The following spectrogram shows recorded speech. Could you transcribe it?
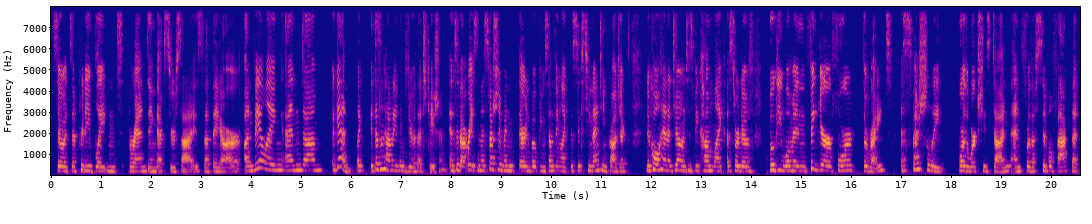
So it's a pretty blatant branding exercise that they are unveiling. And um, again, like it doesn't have anything to do with education. It's about race. And especially when they're invoking something like the 1619 Project, Nicole Hannah-Jones has become like a sort of boogie woman figure for the right, especially for the work she's done and for the simple fact that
